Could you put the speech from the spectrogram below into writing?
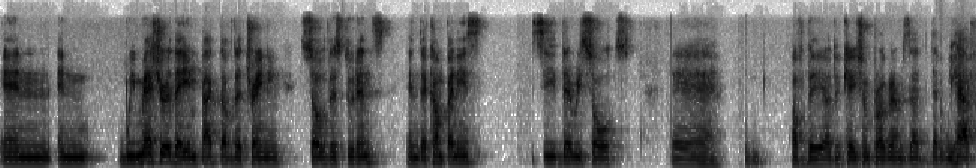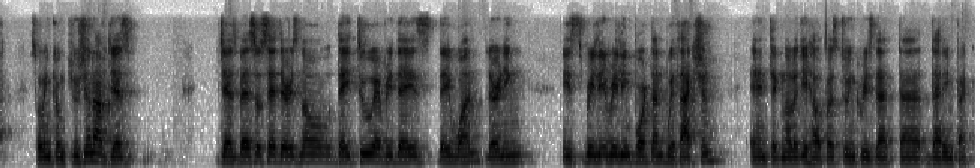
and and we measure the impact of the training so the students and the companies see the results uh, of the education programs that, that we have. So in conclusion, I've just Jeff Bezos said there is no day two, every day is day one. Learning is really, really important with action and technology help us to increase that, uh, that impact.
